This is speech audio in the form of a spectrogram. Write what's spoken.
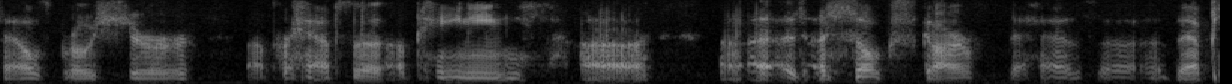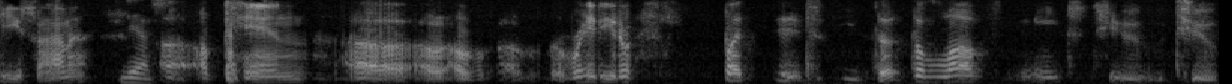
sales brochure perhaps a, a painting, uh, a, a, silk scarf that has uh, that piece on it, yes, a pin, uh, a, a, radiator. But the, the love needs to to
